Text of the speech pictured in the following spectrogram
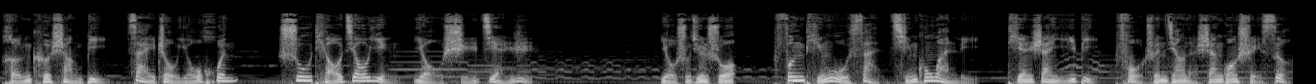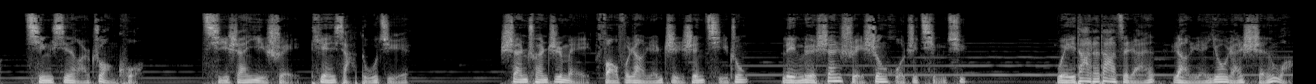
横柯上壁。载昼犹昏，书条交映，有时见日。有书君说：“风停雾散，晴空万里，天山一碧，富春江的山光水色清新而壮阔，奇山异水，天下独绝。山川之美，仿佛让人置身其中，领略山水生活之情趣。伟大的大自然让人悠然神往，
